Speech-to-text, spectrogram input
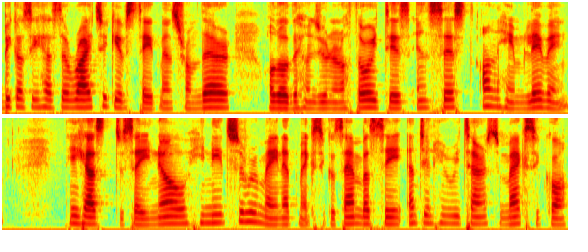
because he has the right to give statements from there, although the Honduran authorities insist on him leaving. He has to say no, he needs to remain at Mexico's embassy until he returns to Mexico,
